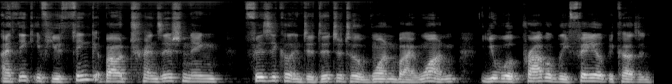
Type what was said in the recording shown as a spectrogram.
I think if you think about transitioning physical into digital one by one, you will probably fail because it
